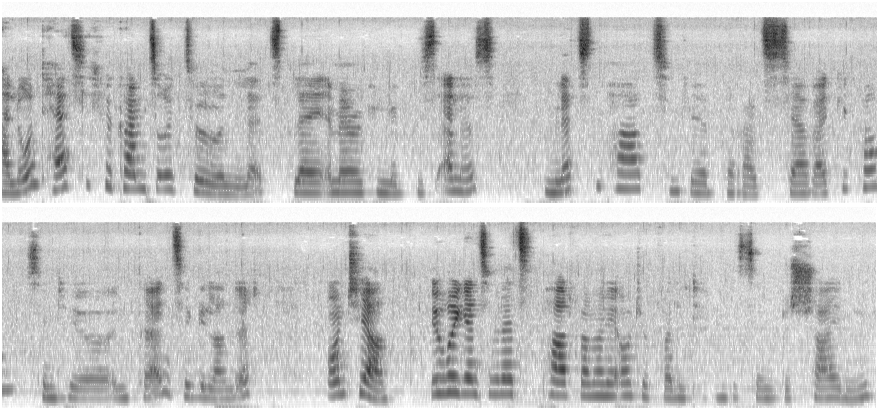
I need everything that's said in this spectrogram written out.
Hallo und herzlich willkommen zurück zu Let's Play American McBeast Alice. Im letzten Part sind wir bereits sehr weit gekommen, sind hier in Grenze gelandet. Und ja, übrigens im letzten Part war meine Autoqualität ein bisschen bescheiden.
